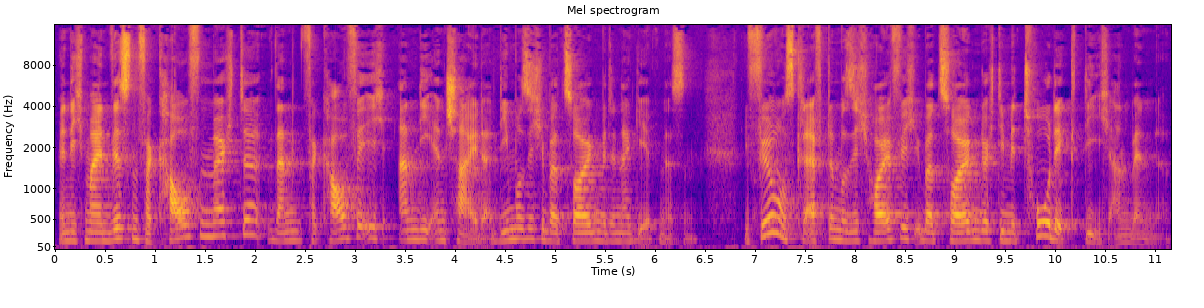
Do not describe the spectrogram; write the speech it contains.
Wenn ich mein Wissen verkaufen möchte, dann verkaufe ich an die Entscheider. Die muss ich überzeugen mit den Ergebnissen. Die Führungskräfte muss ich häufig überzeugen durch die Methodik, die ich anwende.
